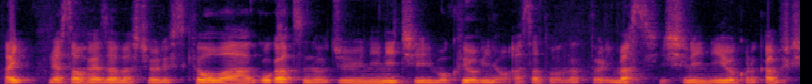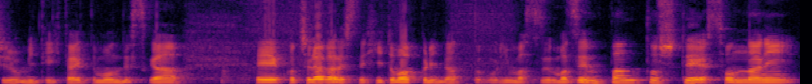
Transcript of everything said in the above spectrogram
はい。皆さんおはようございます。今日は5月の12日木曜日の朝となっております。一緒にニューヨークの株式市場を見ていきたいと思うんですが、えー、こちらがですね、ヒートマップになっております。まあ、全般としてそんなに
